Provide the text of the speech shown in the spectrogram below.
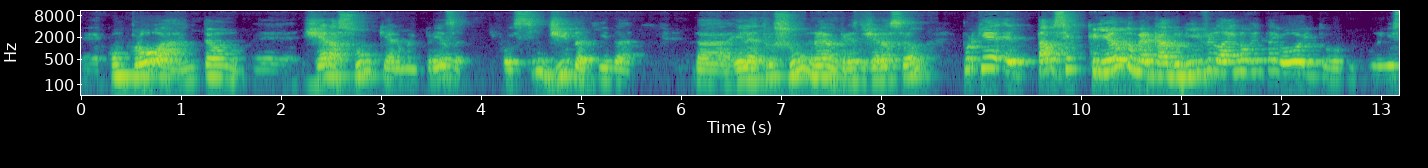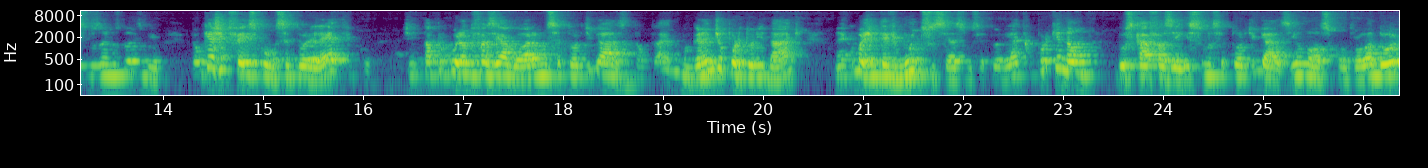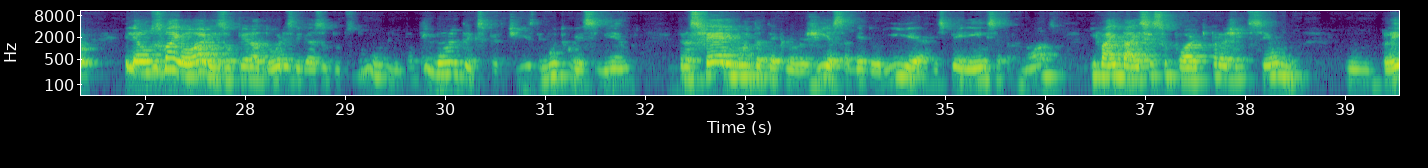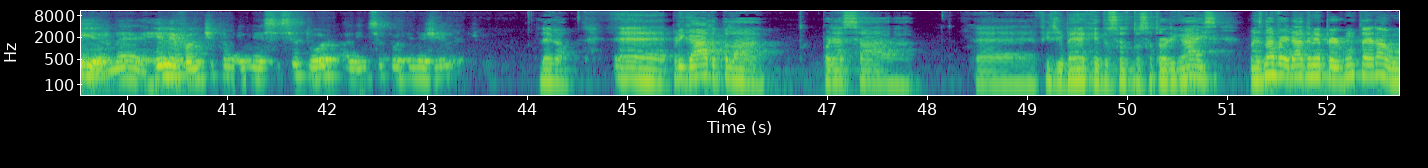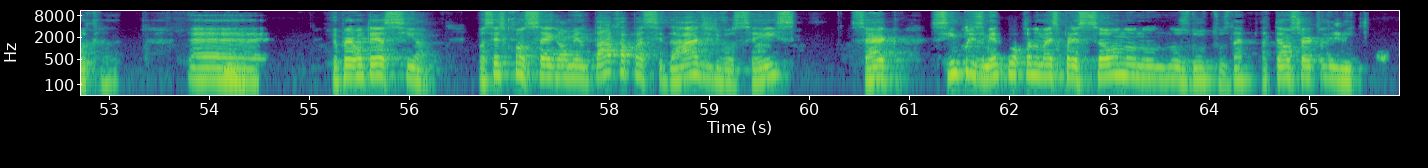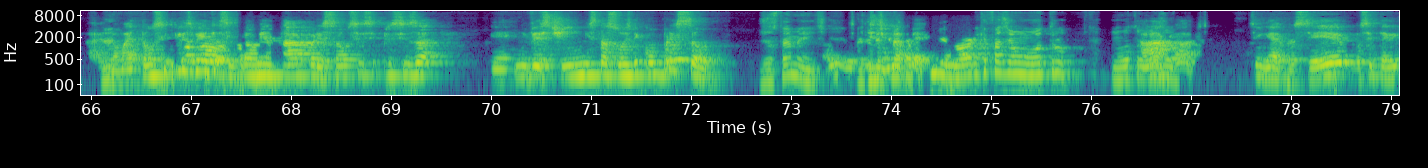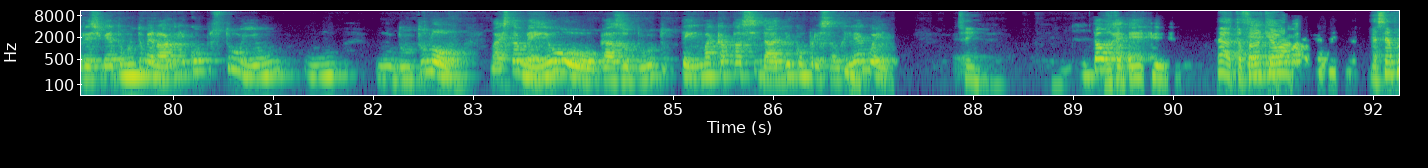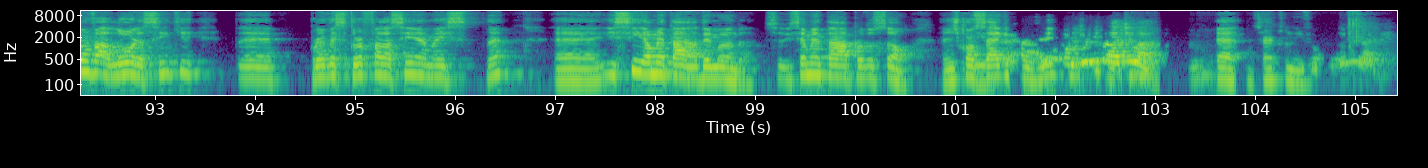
é, comprou a, então, é, GeraSul, que era uma empresa foi cindida aqui da, da Eletrosul, né, uma empresa de geração, porque estava se criando o mercado livre lá em 98, no início dos anos 2000. Então, o que a gente fez com o setor elétrico, a gente está procurando fazer agora no setor de gás. Então, é uma grande oportunidade, né, como a gente teve muito sucesso no setor elétrico, por que não buscar fazer isso no setor de gás? E o nosso controlador, ele é um dos maiores operadores de gasodutos do mundo. Então, tem muita expertise, tem muito conhecimento, transfere muita tecnologia, sabedoria, experiência para nós e vai dar esse suporte para a gente ser um, um player né, relevante também nesse setor, além do setor de energia elétrica. Legal. É, obrigado pela, por essa é, feedback do, do setor de gás, mas na verdade a minha pergunta era outra. Né? É, hum. Eu perguntei assim, ó, vocês conseguem aumentar a capacidade de vocês, certo? simplesmente colocando mais pressão no, no, nos dutos, né? Até um certo limite. Né? Não é tão simplesmente assim. Para aumentar a pressão, você precisa é, investir em estações de compressão. Justamente. Mas investimento é menor do que fazer um outro. Um outro ah, claro. Sim, é. Você, você tem um investimento muito menor do que construir um, um, um duto novo. Mas também o gasoduto tem uma capacidade de compressão que ele aguenta. Sim. Então, é, é, eu tô falando é, que é, uma, é sempre um valor assim que é, para o investidor falar assim, é, mas né? É, e se aumentar a demanda? Se, se, aumentar a produção? A gente consegue Isso, é fazer. Oportunidade lá. É, um certo nível.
